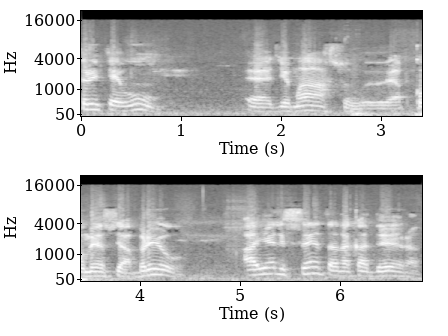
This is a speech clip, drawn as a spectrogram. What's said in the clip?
31 é, de março, é, começo de abril, aí ele senta na cadeira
